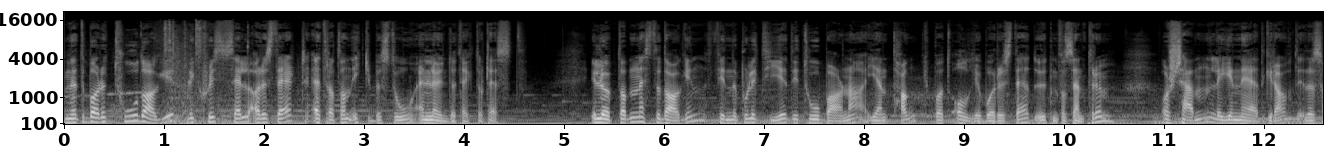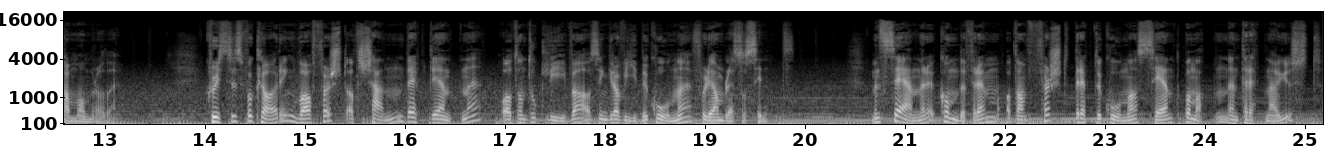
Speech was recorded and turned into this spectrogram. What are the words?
Men etter bare to dager blir Chris selv arrestert etter at han ikke besto en løgndetektortest. I løpet av den neste dagen finner politiet de to barna i en tank på et oljeborested utenfor sentrum, og Shannon ligger nedgravd i det samme området. Chris' forklaring var først at Shannon drepte jentene, og at han tok livet av sin gravide kone fordi han ble så sint. Men senere kom det frem at han først drepte kona sent på natten den 13. august,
